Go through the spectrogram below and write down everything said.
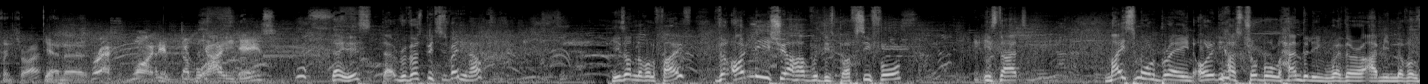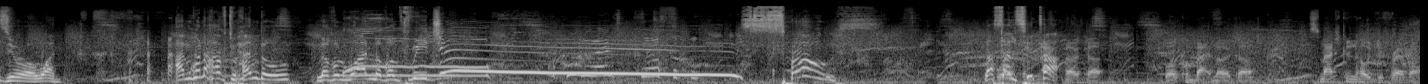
difference, right? Yeah. And uh, Press one if double. There it is. That reverse pitch is ready now. He's on level 5. The only issue I have with this buff C4 is mm-hmm. that my small brain already has trouble handling whether I'm in level 0 or 1. I'm gonna have to handle level 1, level 3. Sauce! La salsita! Noka. Welcome back, Noka. Smash couldn't hold you forever.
